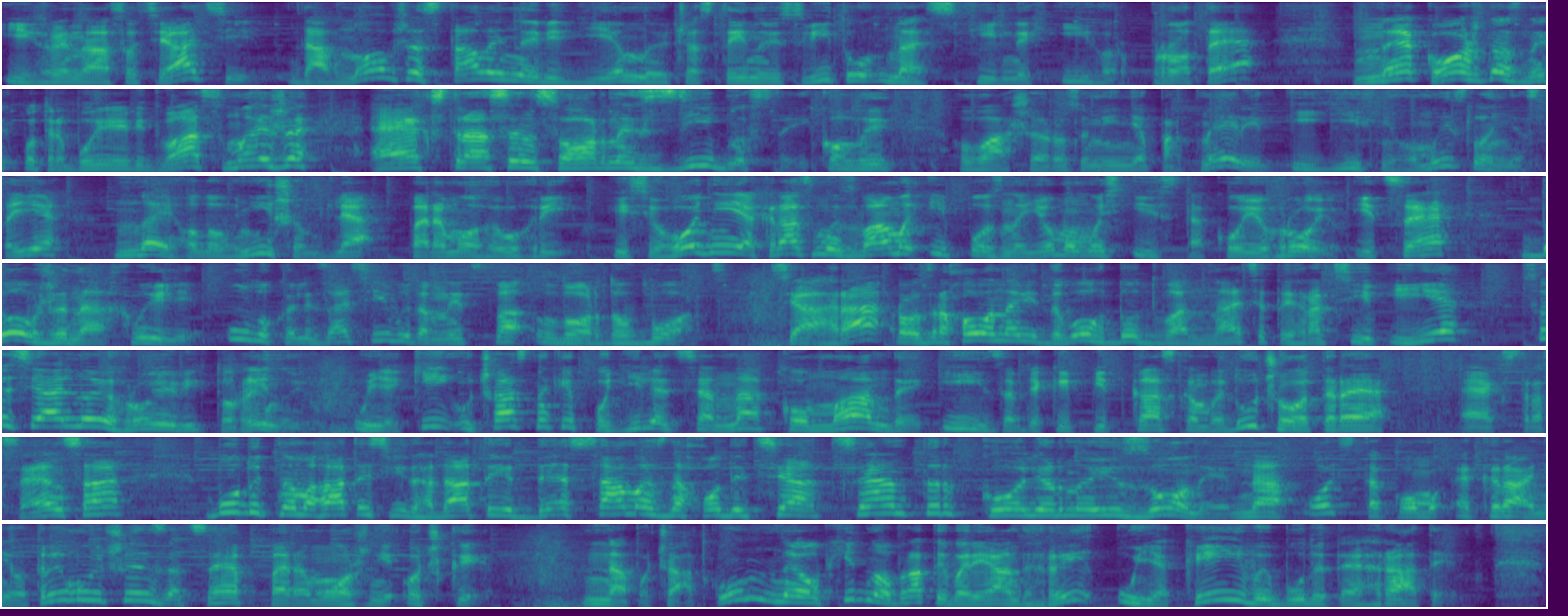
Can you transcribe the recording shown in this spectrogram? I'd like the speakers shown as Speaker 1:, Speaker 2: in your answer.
Speaker 1: Ігри на асоціації давно вже стали невід'ємною частиною світу настільних ігор. Проте не кожна з них потребує від вас майже екстрасенсорних здібностей, коли ваше розуміння партнерів і їхнього мислення стає найголовнішим для перемоги у грі. І сьогодні якраз ми з вами і познайомимось із такою грою. І це Довжина хвилі у локалізації видавництва Lord of Boards. Ця гра розрахована від 2 до 12 гравців і є соціальною грою вікториною, у якій учасники поділяться на команди і завдяки підказкам ведучого тере екстрасенса будуть намагатись відгадати, де саме знаходиться центр колірної зони на ось такому екрані, отримуючи за це переможні очки. На початку необхідно обрати варіант гри, у який ви будете грати.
